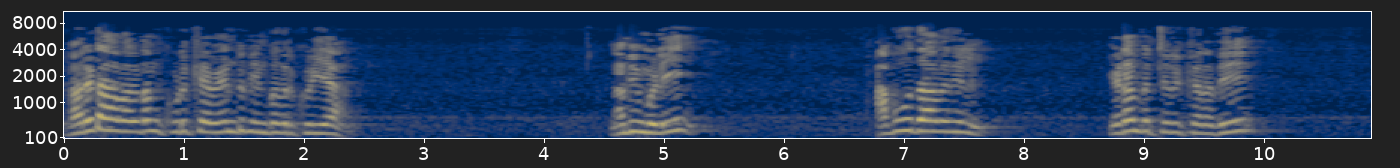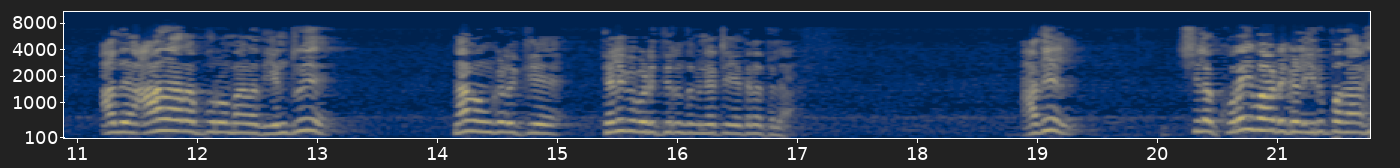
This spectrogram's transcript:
வருடா வருடம் கொடுக்க வேண்டும் என்பதற்குரிய நபிமொழி அபூதாவதில் இடம்பெற்றிருக்கிறது. அது ஆதாரப்பூர்வமானது என்று நாம் உங்களுக்கு தெளிவுபடுத்தியிருந்தோம் நேற்றைய தினத்தில். அதில் சில குறைபாடுகள் இருப்பதாக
